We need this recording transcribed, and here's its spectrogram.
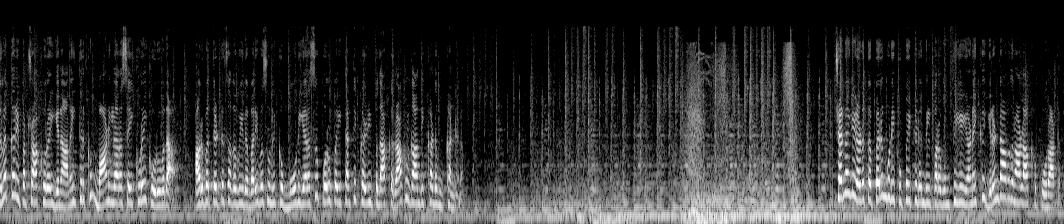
நிலக்கரி பற்றாக்குறை என அனைத்திற்கும் மாநில அரசை குறை கூறுவதா அறுபத்தெட்டு சதவீத வரி வசூலிக்கும் மோடி அரசு பொறுப்பை தட்டி கழிப்பதாக ராகுல் காந்தி கடும் கண்டனம். சென்னையை அடுத்த பெருங்குடி குப்பை கிடங்கில் பரவும் தீயை அணைக்க இரண்டாவது நாளாக போராட்டம்.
